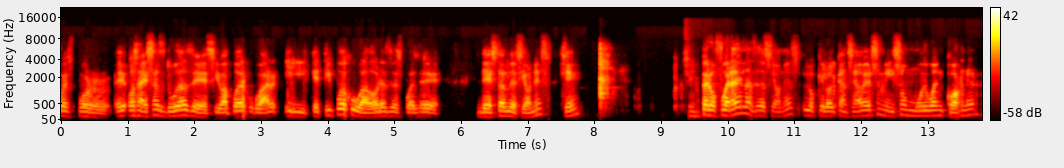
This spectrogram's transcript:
pues por, eh, o sea, esas dudas de si va a poder jugar y qué tipo de jugadores después de, estas lesiones, ¿sí? ¿sí? Pero fuera de las lesiones, lo que lo alcancé a ver se me hizo muy buen corner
